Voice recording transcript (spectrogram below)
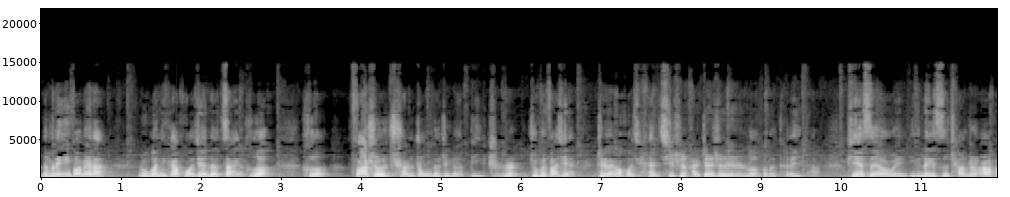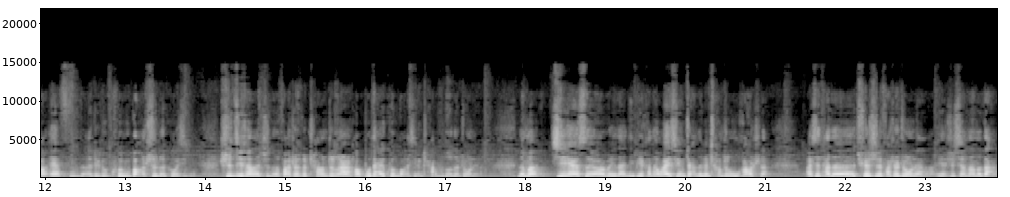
那么另一方面呢，如果你看火箭的载荷和发射权重的这个比值，就会发现这两个火箭 其实还真是落后的可以啊。PSLV 以类似长征二号 F 的这个捆绑式的构型，实际上呢只能发射和长征二号不带捆绑型差不多的重量。那么 GSLV 呢，你别看它外形长得跟长征五号似的，而且它的确实发射重量也是相当的大，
